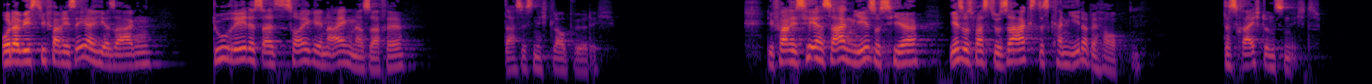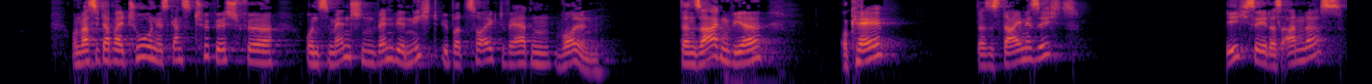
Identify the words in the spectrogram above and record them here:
Oder wie es die Pharisäer hier sagen, du redest als Zeuge in eigener Sache, das ist nicht glaubwürdig. Die Pharisäer sagen Jesus hier, Jesus, was du sagst, das kann jeder behaupten. Das reicht uns nicht. Und was sie dabei tun, ist ganz typisch für uns Menschen, wenn wir nicht überzeugt werden wollen. Dann sagen wir, okay, das ist deine Sicht, ich sehe das anders,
